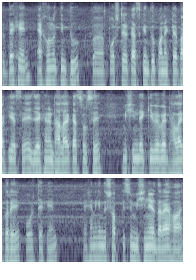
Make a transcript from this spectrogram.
তো দেখেন এখনও কিন্তু পোস্টের কাজ কিন্তু অনেকটা বাকি আছে। এই যে এখানে ঢালাইয়ের কাজ চলছে। মেশিন দিয়ে কীভাবে ঢালাই করে পোস্ট দেখেন। এখানে কিন্তু সব কিছু মেশিনের দ্বারাই হয়।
